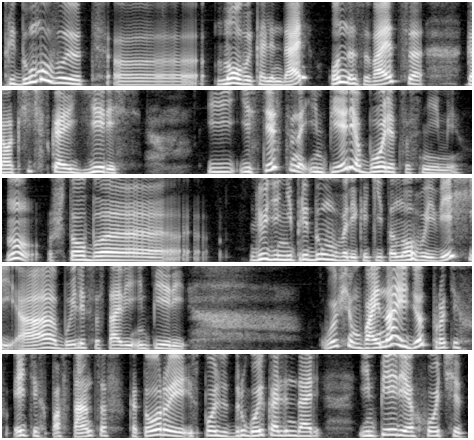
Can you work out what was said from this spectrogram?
придумывают э, новый календарь, он называется «Галактическая ересь». И, естественно, империя борется с ними. Ну, чтобы люди не придумывали какие-то новые вещи, а были в составе империи. В общем, война идет против этих повстанцев, которые используют другой календарь. Империя хочет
